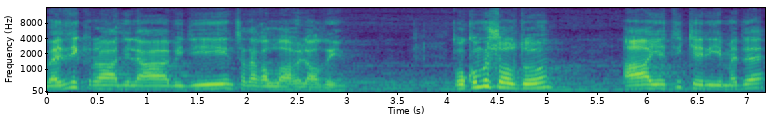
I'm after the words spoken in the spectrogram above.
وذكرى للعابدين صدق الله العظيم Okumuş olduğum ayeti kerimede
